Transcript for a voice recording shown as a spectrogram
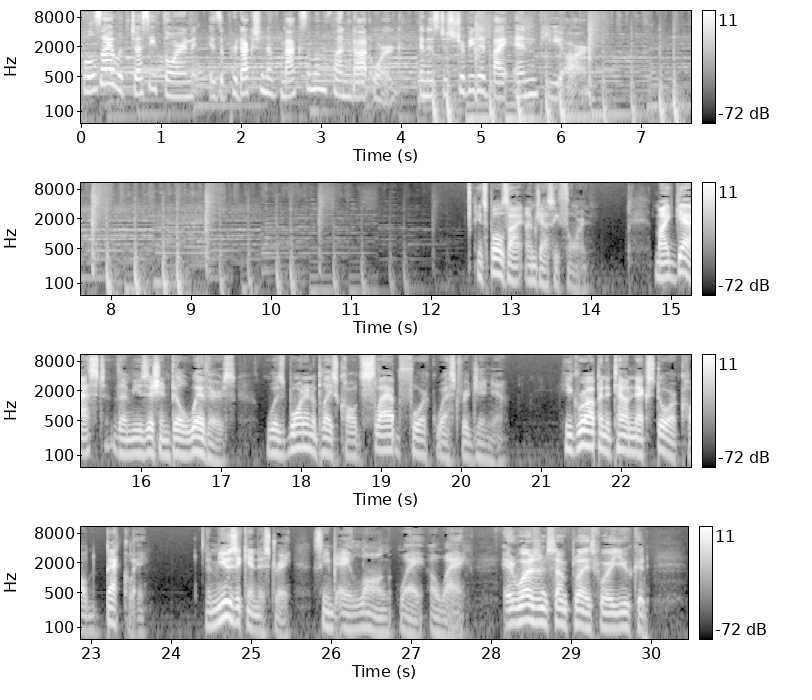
Bullseye with Jesse Thorn is a production of MaximumFun.org and is distributed by NPR. It's Bullseye. I'm Jesse Thorn. My guest, the musician Bill Withers, was born in a place called Slab Fork, West Virginia. He grew up in a town next door called Beckley. The music industry seemed a long way away. It wasn't some place where you could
